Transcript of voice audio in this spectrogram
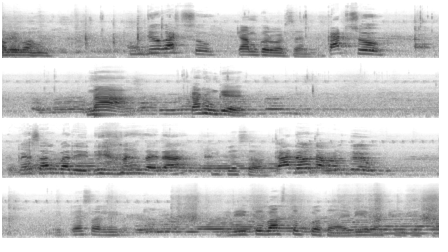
আমি মাহু ভিডিও কাটছো? কাম করবার চান না। কাটছো? না কাঠুম কে পেশাল বাড়ি দিয়ে কি পেশা কাটো তারপর দেও এই পেশালি এটাই তো বাস্তব কথা এটাই আবার কি পেশা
